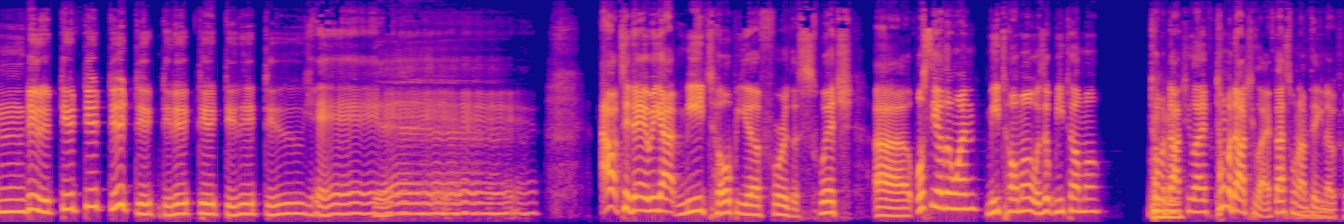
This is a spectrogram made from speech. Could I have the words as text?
Mm, do do do do do do do do do do do yeah. Out today, we got Miitopia for the Switch. Uh, what's the other one? Mitomo? Was it Mitomo? Tomodachi Life? Tomodachi Life. That's what I'm thinking of.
